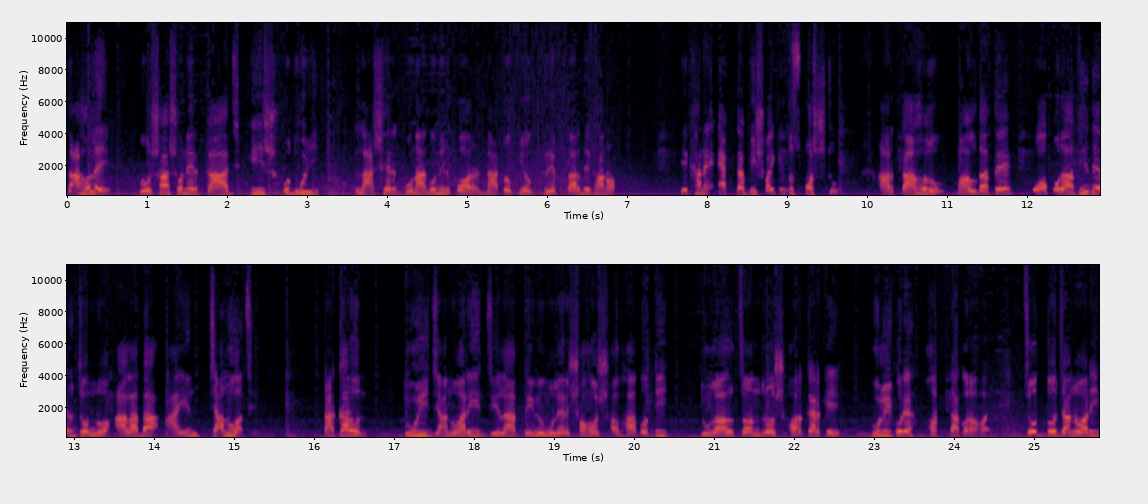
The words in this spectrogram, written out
তাহলে প্রশাসনের কাজ কি শুধুই লাশের গোনাগুনির পর নাটকীয় গ্রেপ্তার দেখানো? এখানে একটা বিষয় কিন্তু স্পষ্ট, আর তা হলো মালদাতে অপরাধীদের জন্য আলাদা আইন চালু আছে। তার কারণ, দুই জানুয়ারি জেলা তৃণমূলের সহ সভাপতি দুলাল চন্দ্র সরকারকে গুলি করে হত্যা করা হয়। চোদ্দ জানুয়ারি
